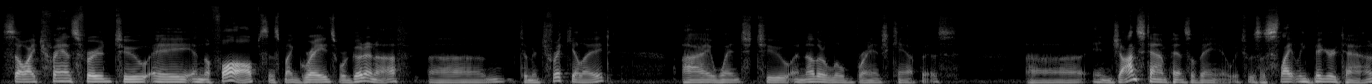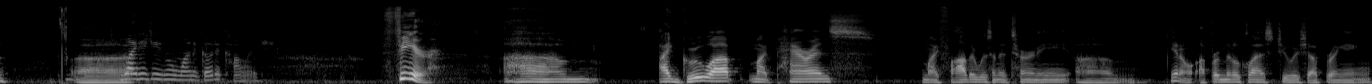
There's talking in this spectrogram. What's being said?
So I transferred to a, in the fall, since my grades were good enough um, to matriculate, I went to another little branch campus uh, in Johnstown, Pennsylvania, which was a slightly bigger town. Uh, Why did you even want to go to college? Fear. Um, I grew up, my parents, my father was an attorney, um, you know, upper middle class Jewish upbringing.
